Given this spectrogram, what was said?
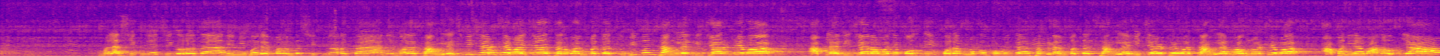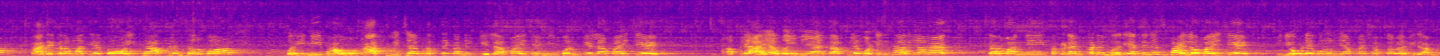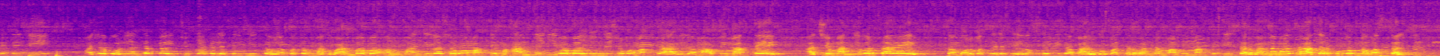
मला शिकण्याची गरज आहे आणि मी मरेपर्यंत शिकणारच आहे. आणि मला चांगलेच विचार ठेवायचे आहे सर्वांबद्दल तुम्ही पण चांगले विचार ठेवा. आपल्या विचारामध्ये कोणतेही फरक नको पडू द्या. सगळ्यांबद्दल चांगला विचार ठेवा. चांगल्या भावना ठेवा. आपण या मानव या कार्यक्रमात येतो. इथं आपले बहिणी भाऊ हाच विचार प्रत्येकाने केला पाहिजे मी पण केला पाहिजे. आपल्या आया बहिणी आहेत आपले वडीलधारी आहेत. सर्वांनी सगळ्यांकडे मर्यादेनेच पाहिलं पाहिजे. एवढे बोलून मी आपल्या शब्दाला विराम देते जी. माझ्या बोलण्यानंतर काही चुका झाल्या तरी मी सर्वप्रथम भगवान बाबा हनुमानजीला क्षमा मागते महान तेगी बाबा जुंदी क्षमा मागते आईला माफी मागते. असे मान्यवर साहेब समोर बसलेले सेवक सेविका बालगोपाल सर्वांना माफी मागते की सर्वांना माझा आदरपूर्वक नमस्कार जी.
